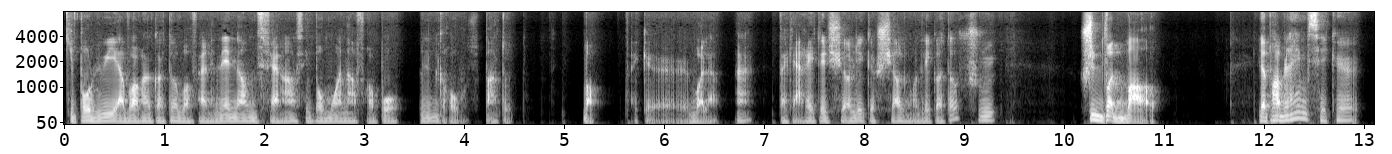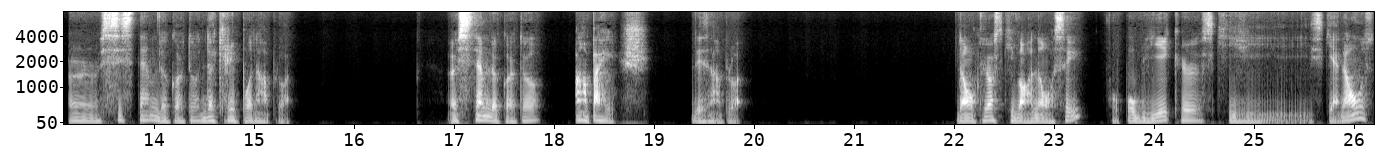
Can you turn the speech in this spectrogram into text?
qui, pour lui, avoir un quota va faire une énorme différence et pour moi, n'en fera pas une grosse, pantoute. Bon, fait que voilà. Hein? Fait qu'arrêtez de chialer que je chiale contre les quotas. Je suis, je suis de votre bord. Le problème, c'est qu'un système de quotas ne crée pas d'emplois. Un système de quotas empêche des emplois. Donc, lorsqu'ils vont annoncer, il ne faut pas oublier que ce qu'ils ce annoncent,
